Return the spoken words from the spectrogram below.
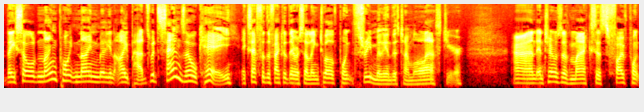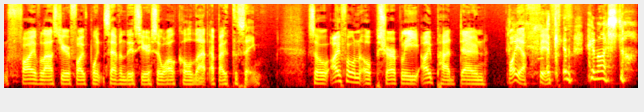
they sold 9.9 million iPads, which sounds okay, except for the fact that they were selling 12.3 million this time last year. And in terms of Macs, it's 5.5 last year, 5.7 this year, so I'll call that about the same. So iPhone up sharply, iPad down by a fifth. Can, can I stop?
